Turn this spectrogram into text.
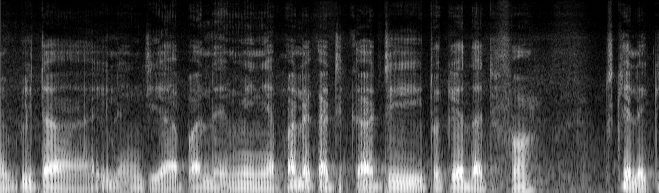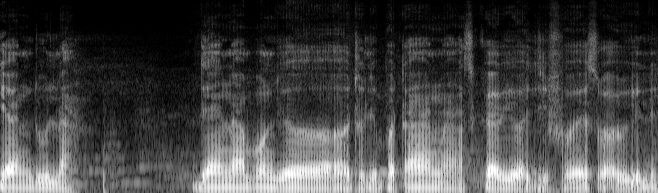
Tumepita ile njia pale mini ya pale katikati tokea 34 tukielekea Ndula, then hapo ndio tulipatana na askari wa G4S wawili,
